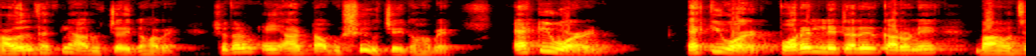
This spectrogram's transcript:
ভাওয়েল থাকলে আর উচ্চারিত হবে। সুতরাং এই আরটা অবশ্যই উচ্চারিত হবে। একই ওয়ার্ড একই ওয়ার্ড পরের লেটারের কারণে বা হচ্ছে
